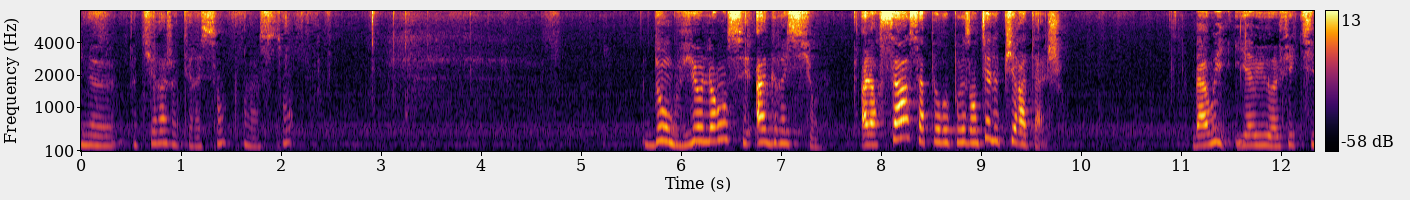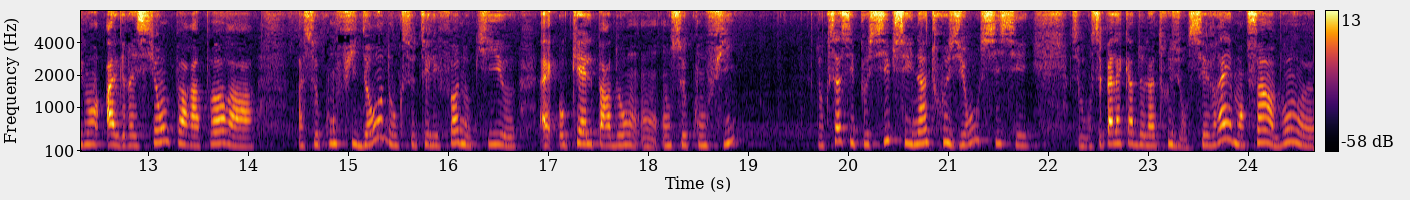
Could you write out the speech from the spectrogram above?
un tirage intéressant pour l'instant. Donc, violence et agression. Alors ça, ça peut représenter le piratage. Bah oui, il y a eu effectivement agression par rapport à, ce confident, donc ce téléphone euh, auquel pardon, on, se confie. Donc ça, c'est possible, c'est une intrusion aussi. C'est bon, c'est pas la carte de l'intrusion, c'est vrai, mais enfin, bon, euh,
